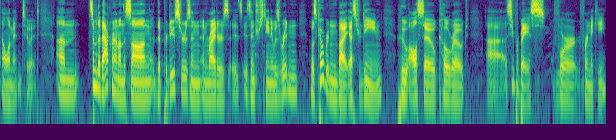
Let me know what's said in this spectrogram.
element to it. Um, some of the background on the song, the producers and, and writers is, is interesting. It was written, was co-written by Esther Dean, who also co-wrote uh, Super Bass for for Nicki,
